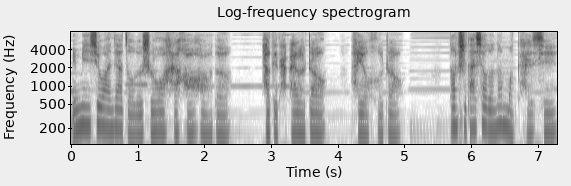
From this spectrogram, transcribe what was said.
明明休完假走的时候还好好的，还给他拍了照，还有合照。当时他笑得那么开心，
